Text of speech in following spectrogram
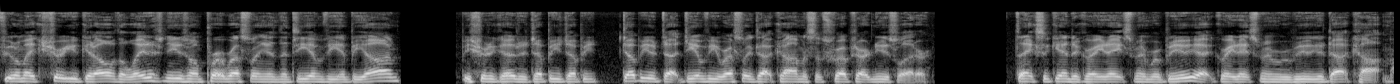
If you want to make sure you get all of the latest news on pro wrestling in the DMV and beyond, be sure to go to www.dmvwrestling.com and subscribe to our newsletter. Thanks again to Great Eights Memorabilia at great8smemorabilia.com.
